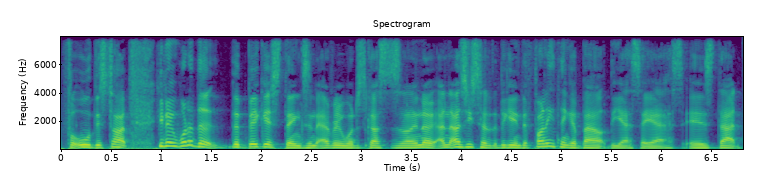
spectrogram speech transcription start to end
for all this time. You know, one of the the biggest things, and everyone discusses, and I know, and as you said at the beginning, the funny thing about the SAS is that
